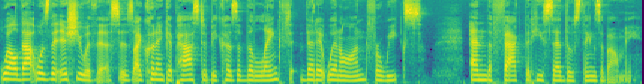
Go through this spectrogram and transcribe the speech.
Well, that was the issue with this is I couldn't get past it because of the length that it went on for weeks and the fact that he said those things about me.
